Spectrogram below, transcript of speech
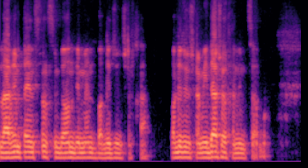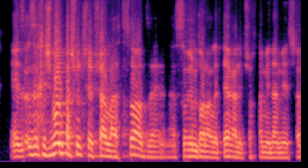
להרים את האינסטנסים ב-on demand ב region שלך, ב region שהמידע שלך נמצא בו. אה, זה, זה חשבון פשוט שאפשר לעשות, זה 20 דולר לטרה למשוך את המידע מ-S3.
